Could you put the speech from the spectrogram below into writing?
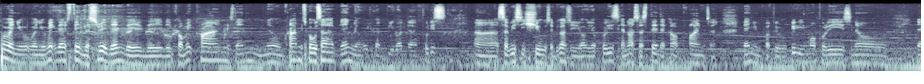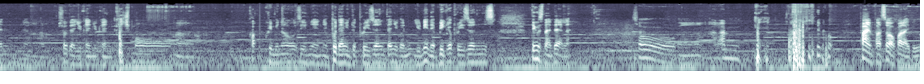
so when you when you make them stay in the street, then they, they, they commit crimes. Then you know crimes goes up. Then you you got you got the police uh, service issues because your, your police cannot sustain that kind of crimes. Uh, then you got to build in more police. You know, then uh, so that you can you can catch more. Uh, criminals in and put them into prison. Then you can you need a bigger prisons, things like that. So uh, I'm you know part and parcel of what I do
